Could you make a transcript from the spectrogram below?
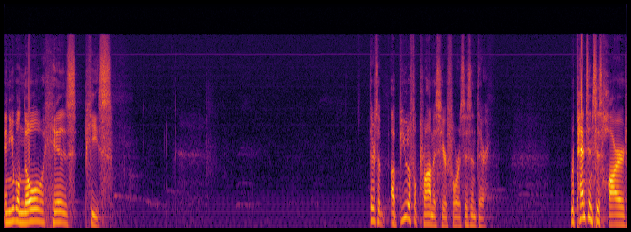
and you will know his peace. There's a, a beautiful promise here for us, isn't there? Repentance is hard.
